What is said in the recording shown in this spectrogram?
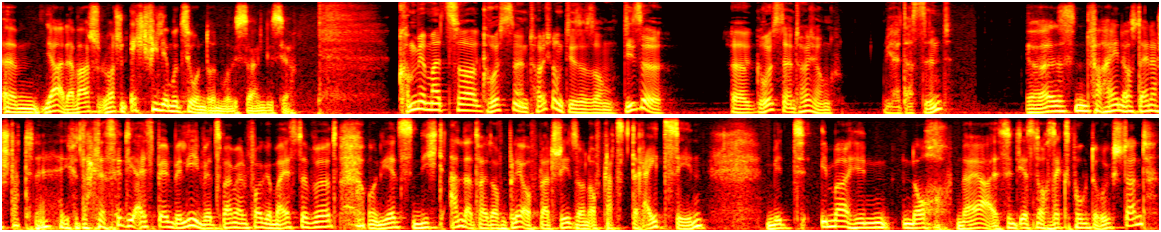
Ähm, ja, da war schon, war schon echt viele Emotionen drin, muss ich sagen, dieses Jahr. Kommen wir mal zur größten Enttäuschung dieser Saison. Diese äh, größte Enttäuschung. Ja, das sind? Ja, das ist ein Verein aus deiner Stadt. Ne? Ich würde sagen, das sind die Eisbären Berlin. Wer zweimal in Folge Meister wird und jetzt nicht andersweise auf dem Playoff-Platz steht, sondern auf Platz 13 mit immerhin noch, naja, es sind jetzt noch sechs Punkte Rückstand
